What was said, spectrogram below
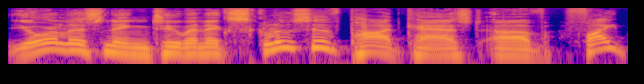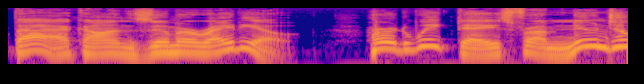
You're listening to an exclusive podcast of Fight Back on Zoomer Radio, heard weekdays from noon to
